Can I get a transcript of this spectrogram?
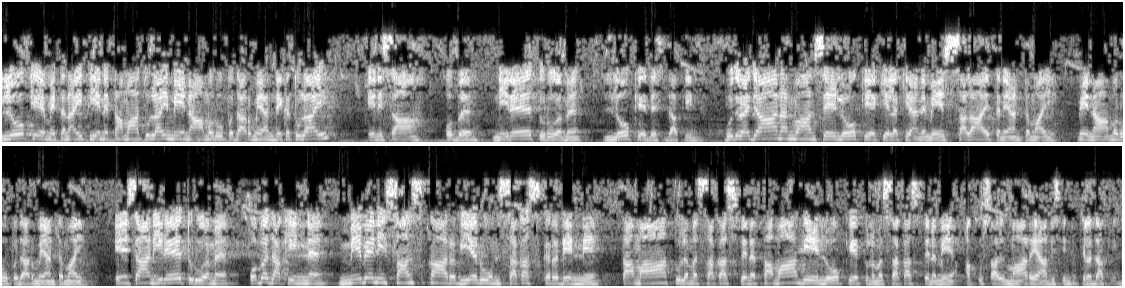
ලෝකයේ මෙතනයි තියෙන්නේ තමා තුලයි මේ නාම රූප ධර්මයන් දෙක තුලයි. ඒ නිසා ඔබ නිරේතුරුවම ලෝකයේ දෙස් දකින්න. බුදුරජාණන් වහන්සේ ලෝකය කියලා කියන්නේ මේ සලායතනයන්ටමයි. මේ නාම රූප ධර්මයන්ටමයි. එනිසා නිරේතුරුවම ඔබ දකින්න මෙවැනි සංස්කාර වියරුන් සකස් කර දෙන්නේ තමා තුලම සකස් වෙන තමාගේ ලෝකයේ තුලම සකස් වෙන මේ අකුසල් මායя විසින් කියලා දකින්න.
